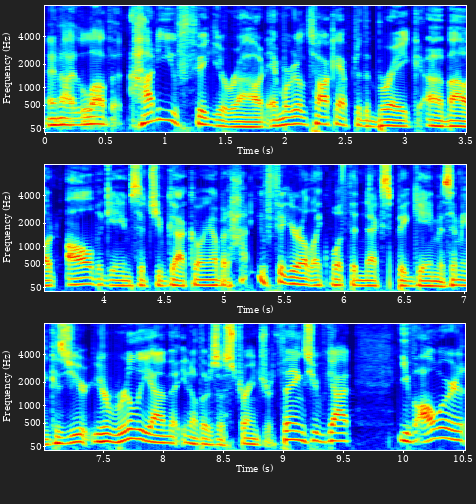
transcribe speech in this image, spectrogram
and I love it. How do you figure out? And we're going to talk after the break about all the games that you've got going on. But how do you figure out like what the next big game is? I mean, because you're you're really on the you know there's a Stranger Things. You've got you've always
